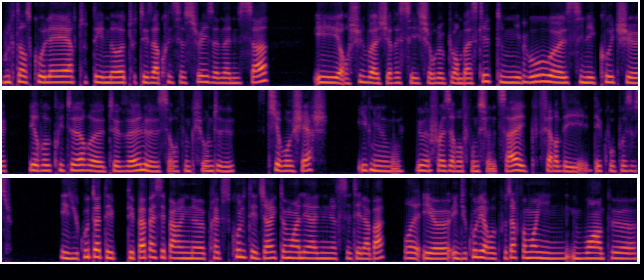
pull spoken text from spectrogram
bulletins scolaires, toutes tes notes, toutes tes appréciations, ils analysent ça. Et ensuite, bah, je dirais, c'est sur le plan basket, ton niveau, euh, si les coachs, les recruteurs te veulent, c'est en fonction de ce qu'ils recherchent. Ils vont, ils vont choisir en fonction de ça et faire des, des propositions. Et du coup, toi, t'es pas passé par une prep school, t'es directement allé à l'université là-bas. Ouais. Et, euh, et du coup, les recruteurs, comment ils, ils voient un peu euh,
